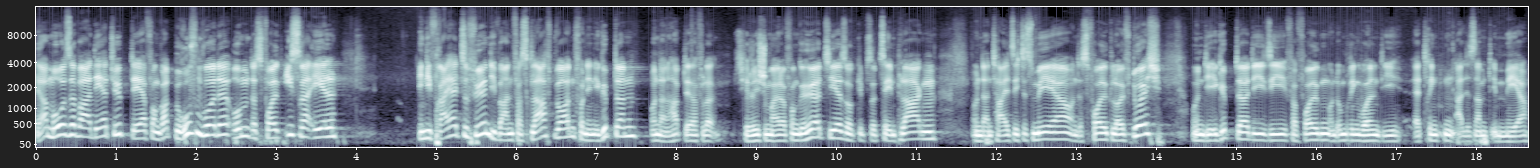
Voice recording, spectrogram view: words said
Ja, Mose war der Typ, der von Gott berufen wurde, um das Volk Israel in die Freiheit zu führen. Die waren versklavt worden von den Ägyptern. Und dann habt ihr vielleicht schon mal davon gehört hier, so gibt es so zehn Plagen. Und dann teilt sich das Meer und das Volk läuft durch. Und die Ägypter, die sie verfolgen und umbringen wollen, die ertrinken allesamt im Meer.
